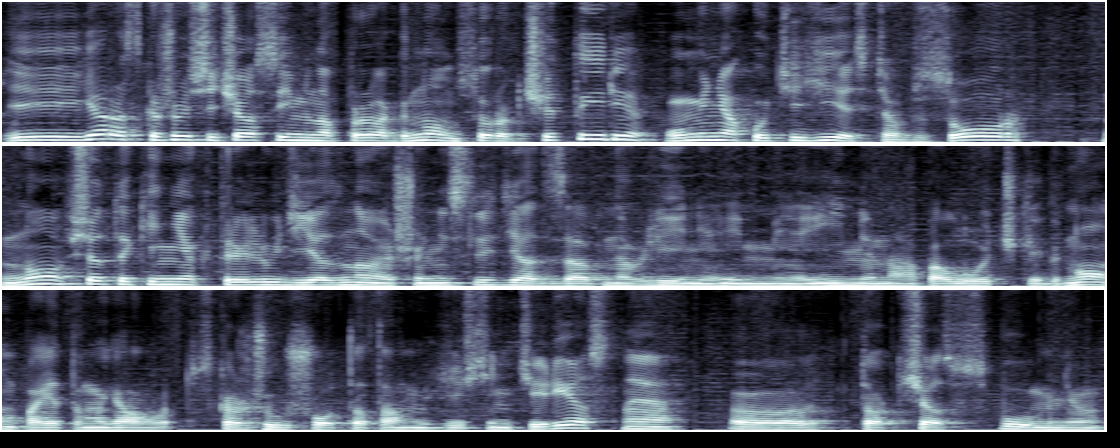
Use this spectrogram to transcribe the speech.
И я расскажу сейчас именно про GNOME 44. У меня хоть и есть обзор, но все-таки некоторые люди, я знаю, что не следят за обновлениями именно оболочки гном, поэтому я вот скажу что-то там здесь интересное. Э, так, сейчас вспомню.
